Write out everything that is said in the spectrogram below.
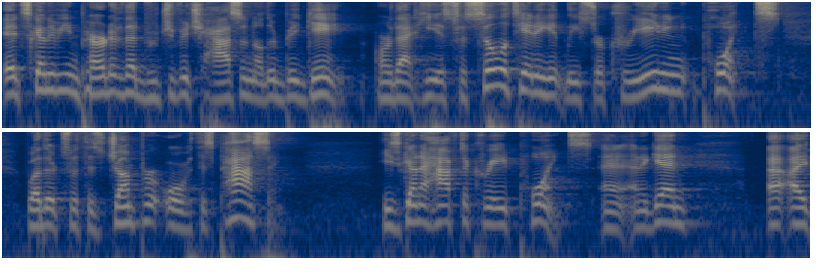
it's going to be imperative that Vucevic has another big game or that he is facilitating at least or creating points, whether it's with his jumper or with his passing. He's going to have to create points. And, and again, I,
